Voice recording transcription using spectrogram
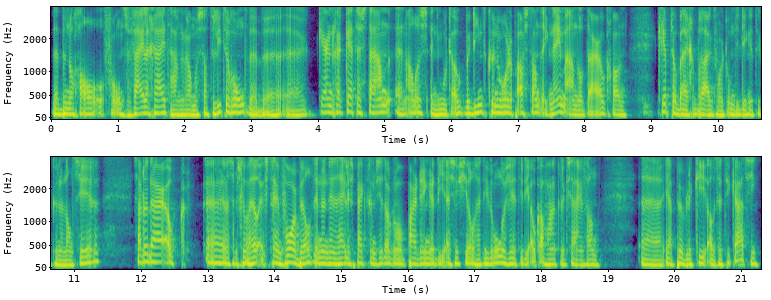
we hebben nogal voor onze veiligheid hangen er allemaal satellieten rond. We hebben uh, kernraketten staan en alles. En die moeten ook bediend kunnen worden op afstand. Ik neem aan dat daar ook gewoon crypto bij gebruikt wordt om die dingen te kunnen lanceren. Zouden daar ook uh, dat is misschien wel een heel extreem voorbeeld. En in het hele spectrum zitten ook nog een paar dingen die essentieel zijn, die eronder zitten, die ook afhankelijk zijn van uh, ja, public key authenticatie.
